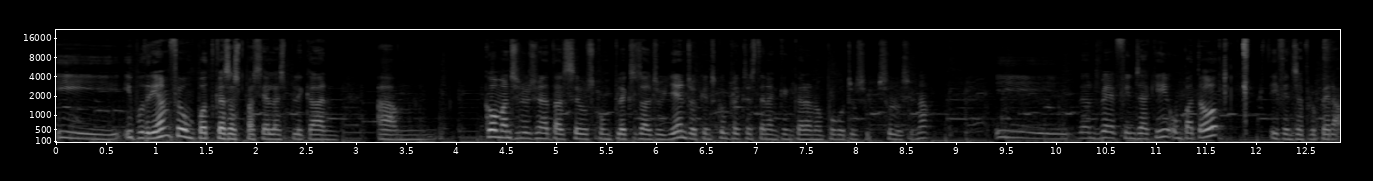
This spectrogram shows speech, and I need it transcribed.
i, i podríem fer un podcast especial explicant um, com han solucionat els seus complexes als oients o quins complexes tenen que encara no han pogut solucionar. I doncs bé, fins aquí, un petó i fins a propera.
